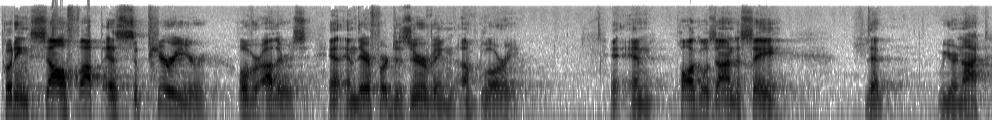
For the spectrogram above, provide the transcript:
putting self up as superior over others, and, and therefore deserving of glory. And, and Paul goes on to say that we are not.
